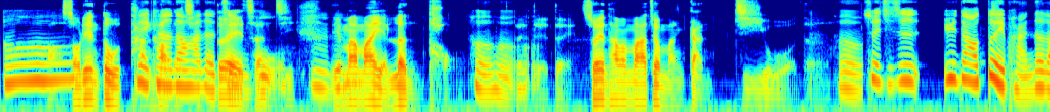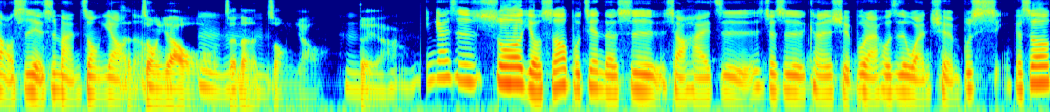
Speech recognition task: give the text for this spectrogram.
哦，熟练度可以看得到他的对成绩，嗯，连妈妈也认同，呵呵，对对对，所以他妈妈就蛮感激我的，嗯，所以其实遇到对盘的老师也是蛮重要的，很重要哦，真的很重要。对啊，应该是说有时候不见得是小孩子，就是可能学不来或是完全不行。有时候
